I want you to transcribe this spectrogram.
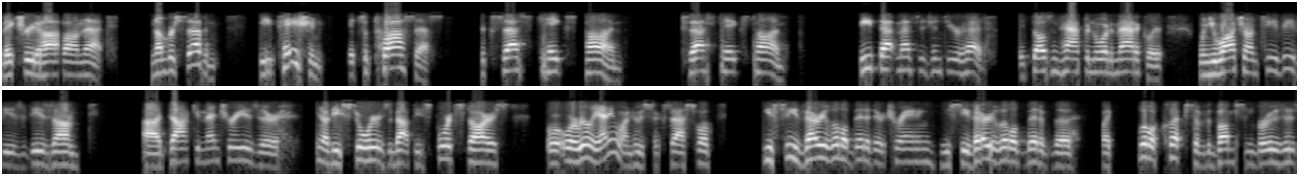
Make sure you hop on that. Number seven, be patient. It's a process. Success takes time. Success takes time. Beat that message into your head. It doesn't happen automatically. When you watch on TV these these um uh, documentaries or you know these stories about these sports stars or, or really anyone who's successful, you see very little bit of their training. You see very little bit of the like little clips of the bumps and bruises,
